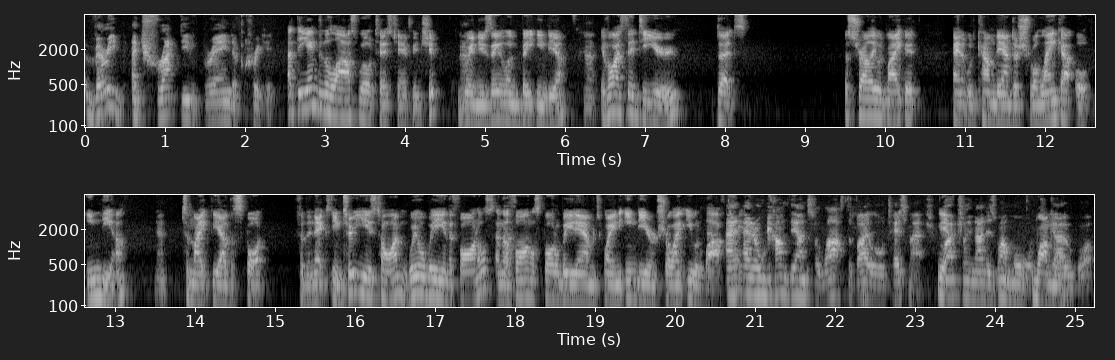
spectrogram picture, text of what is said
very attractive brand of cricket. at the end of the last World Test Championship, where New Zealand beat India, if I said to you that Australia would make it, and it would come down to Sri Lanka or India to make the other spot for the next in two years' time, we'll be in the finals, and the Yeah. final spot will be down between India and Sri Lanka. You would at And, and it'll come down to the last available Test match. Yeah. Well, actually, no, there's one more. One to go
